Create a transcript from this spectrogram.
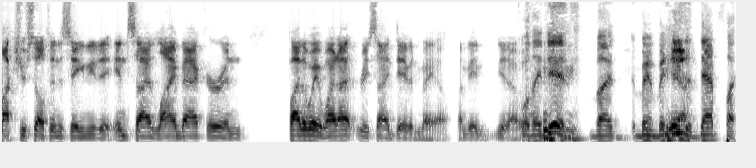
box yourself into saying you need an inside linebacker and by the way, why not resign David Mayo? I mean, you know, Well, they did, but but, but he's Yeah. a depth player.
